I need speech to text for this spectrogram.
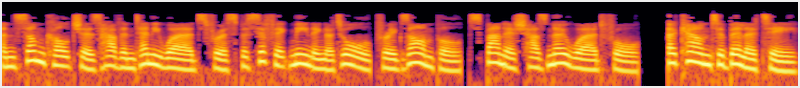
and some cultures haven't any words for a specific meaning at all for example, Spanish has no word for accountability.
